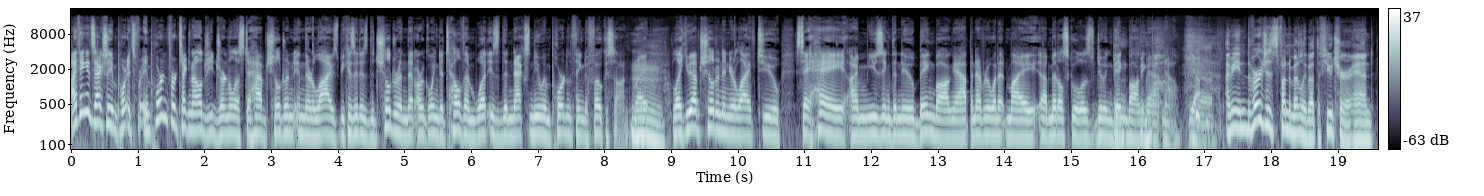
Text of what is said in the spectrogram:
I think it's actually important. It's for, important for technology journalists to have children in their lives because it is the children that are going to tell them what is the next new important thing to focus on, right? Like you have children in your life to say, "Hey, I'm using the new Bing Bong app, and everyone at my uh, middle school is doing Bing, Bong, Bing ma- Bong. now." Yeah. I mean, The Verge is fundamentally about the future, and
